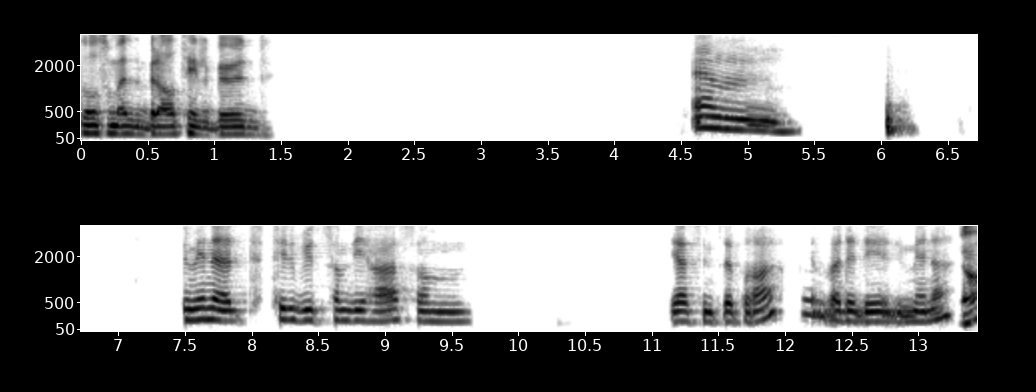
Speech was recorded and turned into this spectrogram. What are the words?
noe som er et bra tilbud. Um, du mener et tilbud som vi har, som jeg syns er bra? Var det det du mener? Ja,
